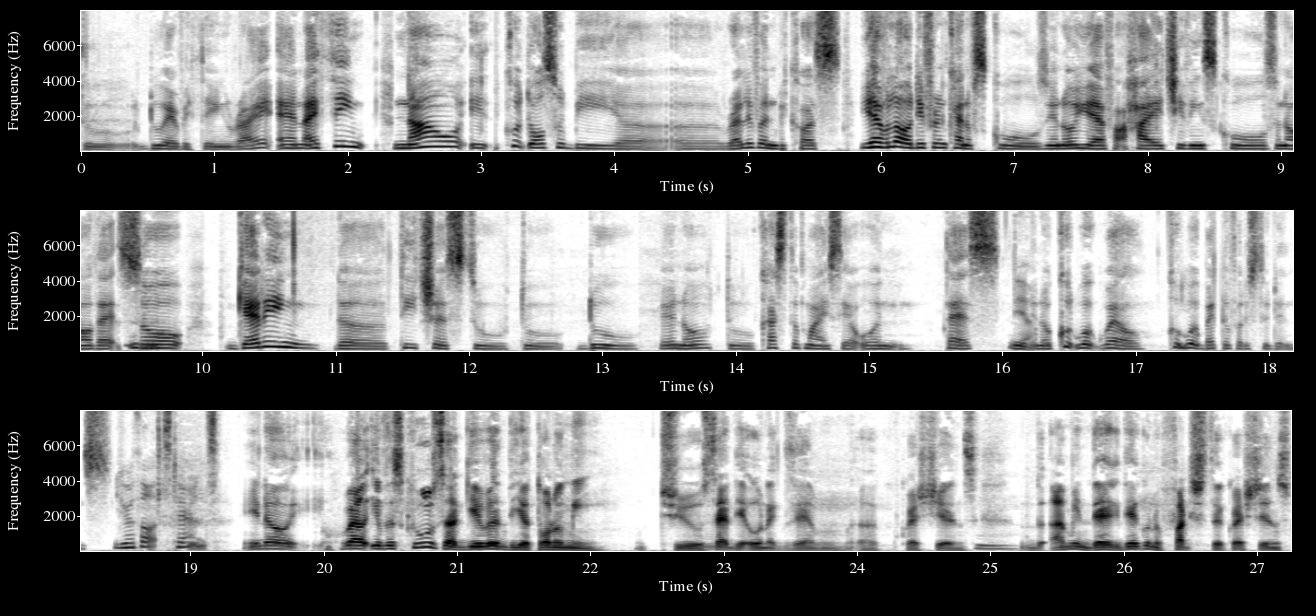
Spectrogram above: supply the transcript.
to do everything right and i think now it could also be uh, uh, relevant because you have a lot of different kind of schools you know you have high achieving schools and all that mm-hmm. so getting the teachers to to do you know to customize their own tests, yeah. you know, could work well, could work better for the students. Your thoughts, Terence? You know, well, if the schools are given the autonomy to mm. set their own exam uh, questions. Mm. I mean, they're they're going to fudge the questions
